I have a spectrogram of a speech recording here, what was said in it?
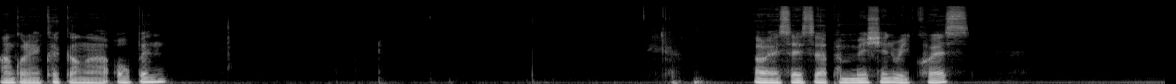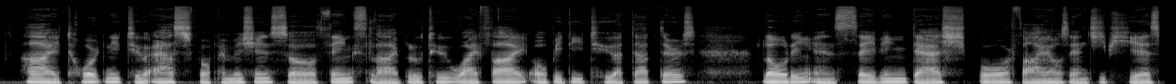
I'm gonna click on uh, open. Alright, it says uh, permission request. Hi, Torque need to ask for permission. So things like Bluetooth, Wi-Fi, OBD2 adapters, loading and saving dashboard files and GPS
